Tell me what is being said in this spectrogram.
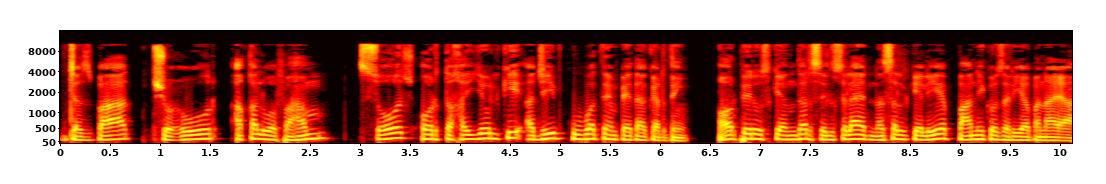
جذبات، شعور، عقل و فہم، سوچ اور تخیل کی عجیب قوتیں پیدا کر دیں۔ اور پھر اس کے اندر سلسلہ نسل کے لیے پانی کو ذریعہ بنایا۔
